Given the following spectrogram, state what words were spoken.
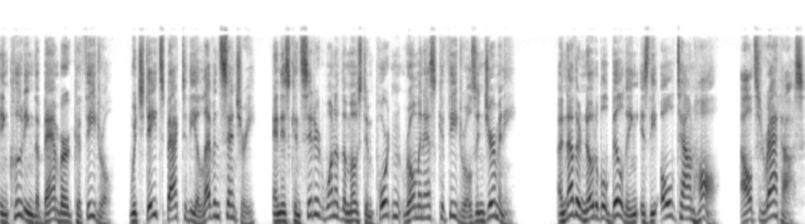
including the Bamberg Cathedral, which dates back to the 11th century and is considered one of the most important Romanesque cathedrals in Germany. Another notable building is the Old Town Hall, Altes Rathaus,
